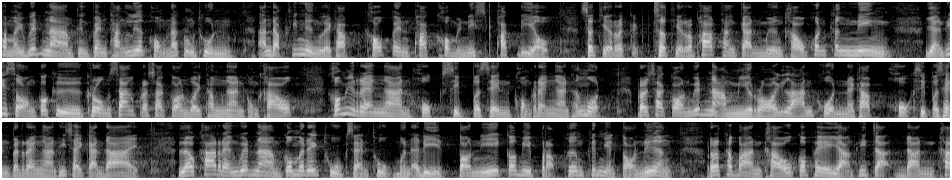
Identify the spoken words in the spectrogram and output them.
ทำไมเวียดนามถึงเป็นทางเลือกของนักลงทุน อันดับที่ 1 เลยครับเขาเป็นพรรคคอมมิวนิสต์พรรคเดียวเสถียรเสถียรภาพทางการเมืองเขาค่อนข้างนิ่ง อย่างที่ 2 ก็คือโครงสร้างประชากรวัยทำงานของเขา เขามีแรงงาน 60%ของแรงงานทั้งหมด ประชากรเวียดนามมีร้อยล้านคนนะครับ60%เป็นแรงงานที่ใช้การได้ แล้วค่าแรงเวียดนามก็ไม่ได้ถูกแสนถูกเหมือนอดีต ตอนนี้ก็มีปรับเพิ่มขึ้นอย่างต่อเนื่อง รัฐบาลเขาก็พยายามที่จะดันค่า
